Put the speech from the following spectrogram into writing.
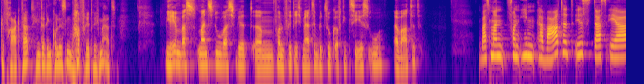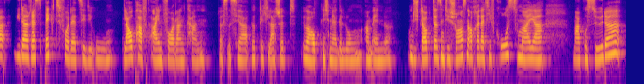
gefragt hat hinter den Kulissen, war Friedrich Merz. Miriam, was meinst du, was wird ähm, von Friedrich Merz in Bezug auf die CSU erwartet? Was man von ihm erwartet, ist, dass er wieder Respekt vor der CDU glaubhaft einfordern kann. Das ist ja wirklich Laschet überhaupt nicht mehr gelungen am Ende. Und ich glaube, da sind die Chancen auch relativ groß, zumal ja Markus Söder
